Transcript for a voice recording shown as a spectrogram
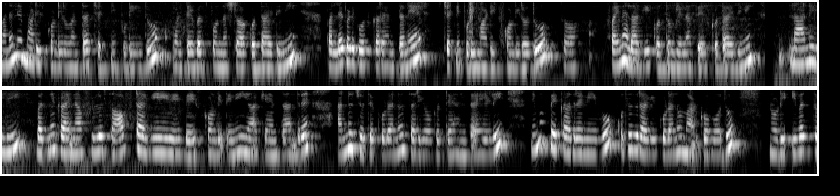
ಮನೆಯಲ್ಲೇ ಮಾಡಿಟ್ಕೊಂಡಿರುವಂಥ ಚಟ್ನಿ ಪುಡಿ ಇದು. ಒನ್ ಟೇಬಲ್ ಸ್ಪೂನಷ್ಟು ಹಾಕೋತಾ ಇದ್ದೀನಿ. ಪಲ್ಯಗಳಿಗೋಸ್ಕರ ಅಂತಲೇ ಚಟ್ನಿ ಪುಡಿ ಮಾಡಿಟ್ಕೊಂಡಿರೋದು. ಸೊ ಫೈನಲ್ ಆಗಿ ಕೊತ್ತಂಬರಿನ ಸೇರಿಸ್ಕೊತಾ ಇದ್ದೀನಿ. ನಾನಿಲ್ಲಿ ಬದನೇಕಾಯಿನ ಫುಲ್ಲು ಸಾಫ್ಟಾಗಿ ಬೇಯಿಸ್ಕೊಂಡಿದ್ದೀನಿ. ಯಾಕೆ ಅಂತ ಅಂದರೆ ಅನ್ನದ ಜೊತೆ ಕೂಡ ಸರಿ ಹೋಗುತ್ತೆ ಅಂತ ಹೇಳಿ. ನಿಮಗೆ ಬೇಕಾದರೆ ನೀವು ಉದುದ್ರಾಗಿ ಕೂಡ ಮಾಡ್ಕೋಬೋದು. ನೋಡಿ, ಇವತ್ತು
